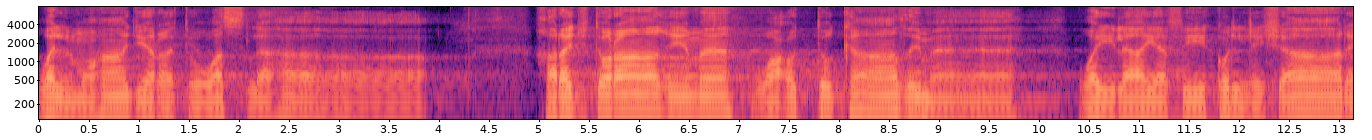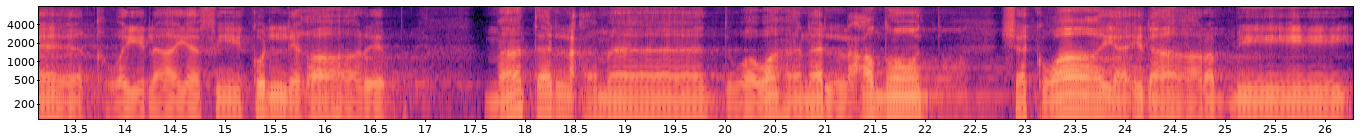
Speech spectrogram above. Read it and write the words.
والمهاجرة وصلها. خرجت راغمة وعدت كاظمة ويلاي في كل شارق ويلاي في كل غارب. مات العمد ووهن العضد شكواي إلى ربي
